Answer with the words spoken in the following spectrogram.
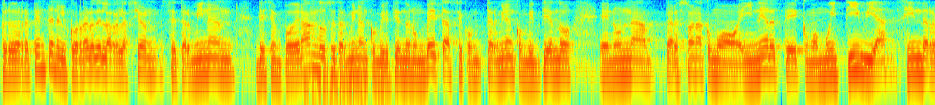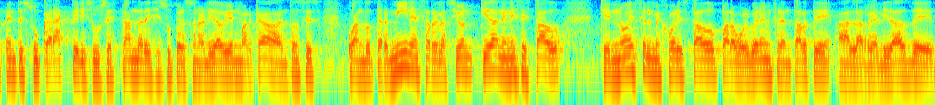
pero de repente en el correr de la relación se terminan desempoderando, se terminan convirtiendo en un beta, se terminan convirtiendo en una persona como inerte, como muy tibia, sin de repente su carácter y sus estándares y su personalidad bien marcada. Entonces, cuando termina esa relación, quedan en ese estado que no es el mejor estado para volver a enfrentarte a la realidad de,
